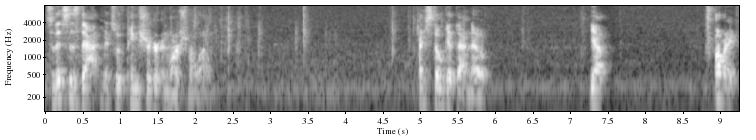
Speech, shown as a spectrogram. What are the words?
So this is that mixed with pink sugar and marshmallow. I still get that note. Yep, Alright,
